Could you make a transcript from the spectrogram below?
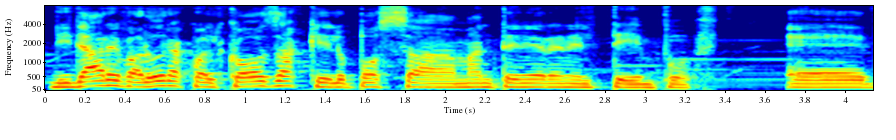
Di dare valore a qualcosa che lo possa mantenere nel tempo. Eh,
